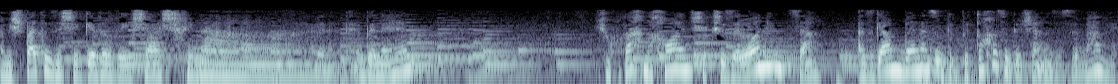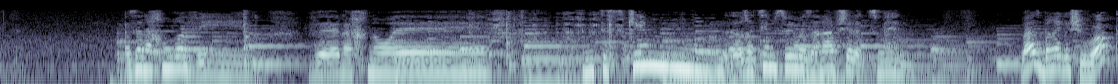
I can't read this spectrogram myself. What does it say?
שהמשפט הזה שגבר ואישה שכינה ביניהם, שהוא כל כך נכון שכשזה לא נמצא, אז גם בין הזוג, בתוך הזוגיות שלנו זה, זה מוות. אז אנחנו רבים, ואנחנו אה, מתעסקים, רצים סביב הזנב של עצמנו. ואז ברגע שהופ,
